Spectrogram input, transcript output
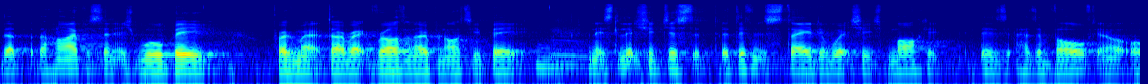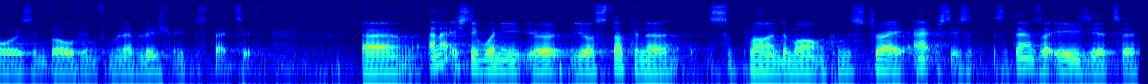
the, the high percentage will be programmatic direct rather than open RTB. Mm. And it's literally just a, a, different state in which each market is, has evolved you know, or is involved in from an evolutionary perspective. Um, and actually, when you, are you're, stuck in a supply and demand constraint, actually, it's, it's a damn sight easier to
